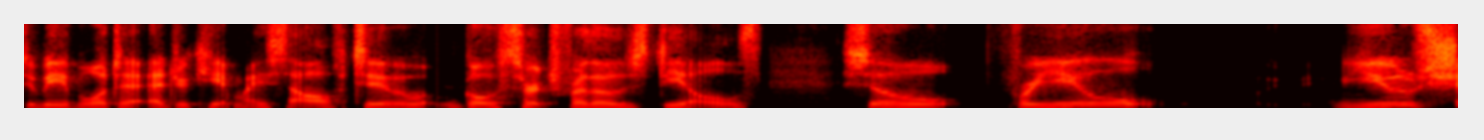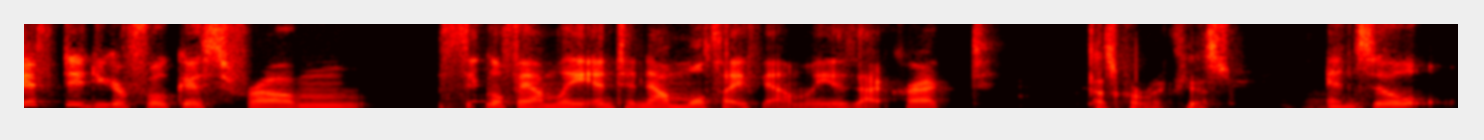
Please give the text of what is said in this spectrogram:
to be able to educate myself to go search for those deals. So for you, you shifted your focus from single family into now multifamily. Is that correct? That's correct. Yes. And so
